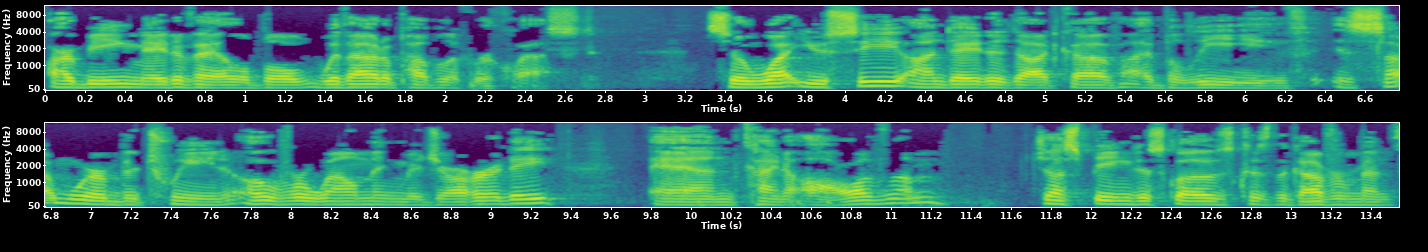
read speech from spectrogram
are being made available without a public request. So what you see on data.gov, I believe, is somewhere between overwhelming majority and kind of all of them just being disclosed because the government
